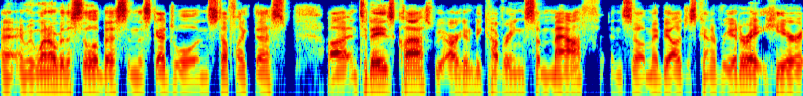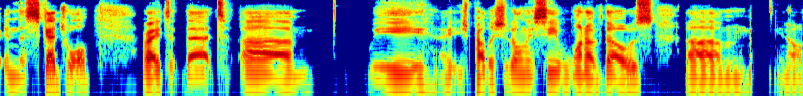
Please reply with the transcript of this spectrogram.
and we went over the syllabus and the schedule and stuff like this. Uh, in today's class, we are going to be covering some math. And so maybe I'll just kind of reiterate here in the schedule, right, that um, we, you probably should only see one of those, um, you know,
